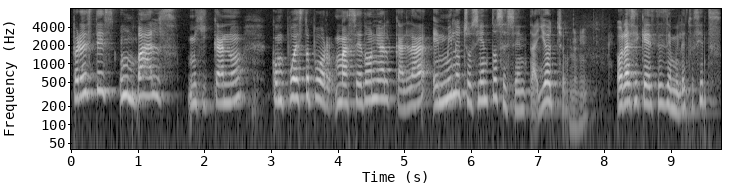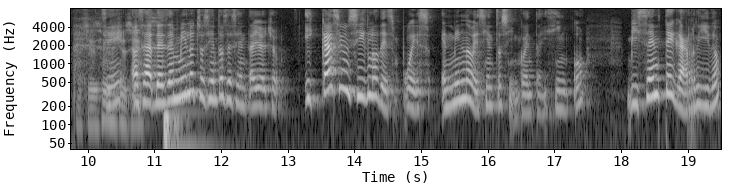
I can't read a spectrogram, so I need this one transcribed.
Pero este es un vals mexicano compuesto por Macedonio Alcalá en 1868. Ujú. Ahora sí que este es de 1800. Sí, ¿sí? 1800. O sea, desde 1868. Y casi un siglo después, en 1955, Vicente Garrido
